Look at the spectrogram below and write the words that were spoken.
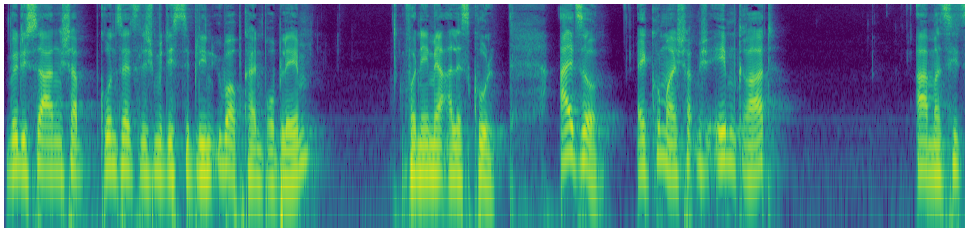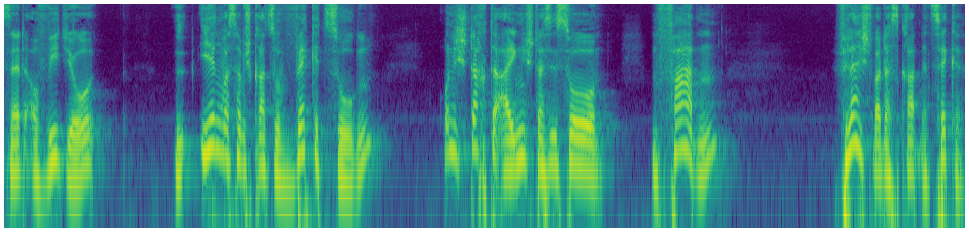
würde ich sagen, ich habe grundsätzlich mit Disziplin überhaupt kein Problem. Von dem her alles cool. Also, ey, guck mal, ich habe mich eben gerade, ah, man sieht's nicht auf Video, irgendwas habe ich gerade so weggezogen und ich dachte eigentlich, das ist so ein Faden. Vielleicht war das gerade eine Zecke.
